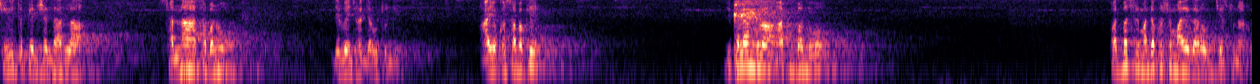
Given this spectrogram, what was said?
చేయుత పెన్షన్దారుల సన్నాహ సభను నిర్వహించడం జరుగుతుంది. ఆ యొక్క సభకి వికలాంగుల ఆత్మబంధువు పద్మశ్రీ మందకృష్ణమాయ గారు చేస్తున్నారు.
